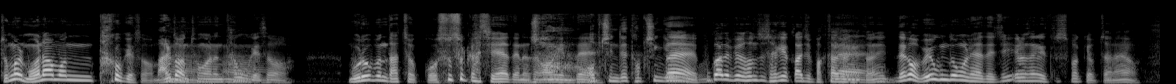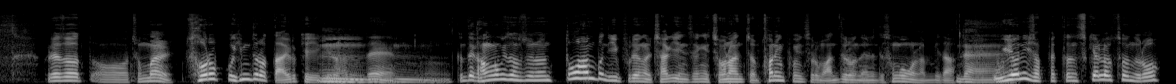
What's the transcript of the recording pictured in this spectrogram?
정말 머나먼 타국에서 말도 안 네. 통하는 타국에서 무릎은 다쳤고 수술까지 해야 되는 상황인데 엎친데 덮친 게 네, 국가대표 선수 자격까지 박탈당했다니 네. 내가 왜 운동을 해야 되지 이런 생각이 들 수밖에 없잖아요. 그래서 어, 정말 서럽고 힘들었다 이렇게 얘기를 음, 하는데 음. 음, 근데 강광배 선수는 또 한 번 이 불행을 자기 인생의 전환점 turning point로 만들어내는데 성공을 합니다. 네. 우연히 접했던 스켈레톤으로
